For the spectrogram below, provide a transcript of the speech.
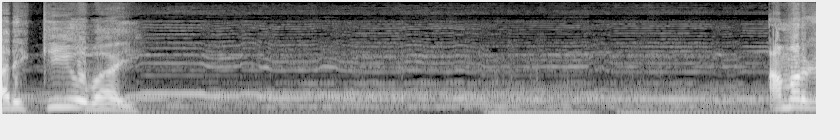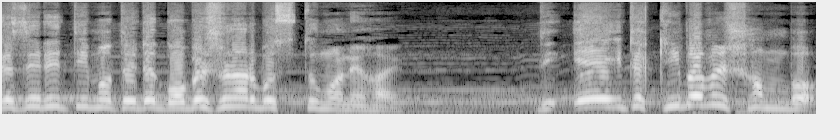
আরে কি ও ভাই? আমার কাছে রীতিমতো এটা গবেষণার বস্তু মনে হয় যে এটা কীভাবে সম্ভব?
